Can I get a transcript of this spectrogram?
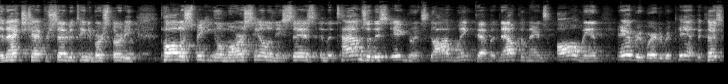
In Acts chapter 17 and verse 30, Paul is speaking on Mars Hill and he says, In the times of this ignorance, God winked at, but now commands all men everywhere to repent because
